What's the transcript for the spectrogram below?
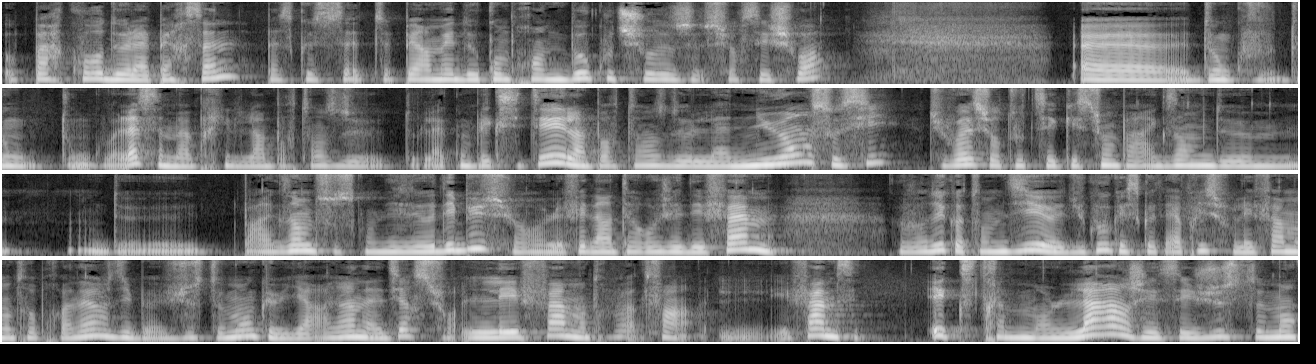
au parcours de la personne, parce que ça te permet de comprendre beaucoup de choses sur ses choix. Euh, donc, voilà, ça m'a appris l'importance de, la complexité, l'importance de la nuance aussi. Tu vois, sur toutes ces questions, par exemple, sur ce qu'on disait au début, sur le fait d'interroger des femmes. Aujourd'hui, quand on me dit, euh, du coup, qu'est-ce que tu as appris sur les femmes entrepreneurs, je dis bah, justement qu'il n'y a rien à dire sur les femmes entrepreneurs. Enfin, les femmes, c'est extrêmement large et c'est justement,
